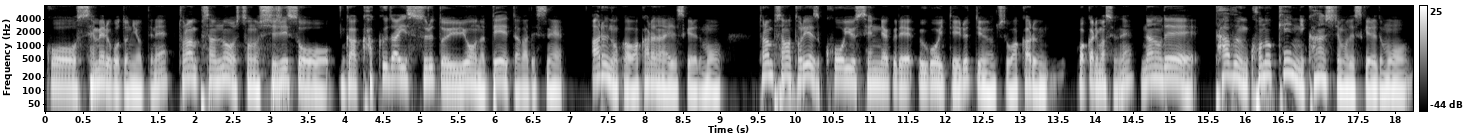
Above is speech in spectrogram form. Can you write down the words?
こう攻めることによってね、トランプさんのその支持層が拡大するというようなデータがですね、あるのかわからないですけれども、トランプさんはとりあえずこういう戦略で動いているっていうのはちょっとわかる、わかりますよね。なので、多分この件に関してもですけれども、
